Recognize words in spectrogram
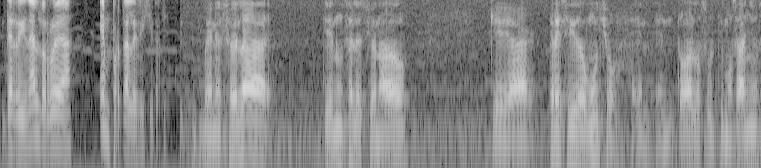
de Reinaldo Rueda en Portales Digital. Venezuela tiene un seleccionado que ha crecido mucho en, todos los últimos años,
